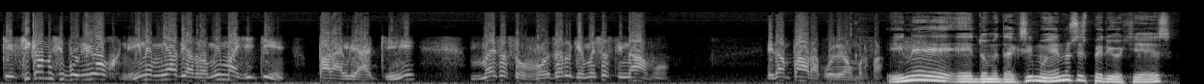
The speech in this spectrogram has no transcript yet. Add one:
και βγήκαμε στην Πολιόχνη. Είναι μια διαδρομή μαγική. Παραλιακή, μέσα στο Βότζαλο και μέσα στην Άμμο. Ήταν πάρα πολύ όμορφα. Είναι ε, εντωμεταξύ μου ένωσες περιοχές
